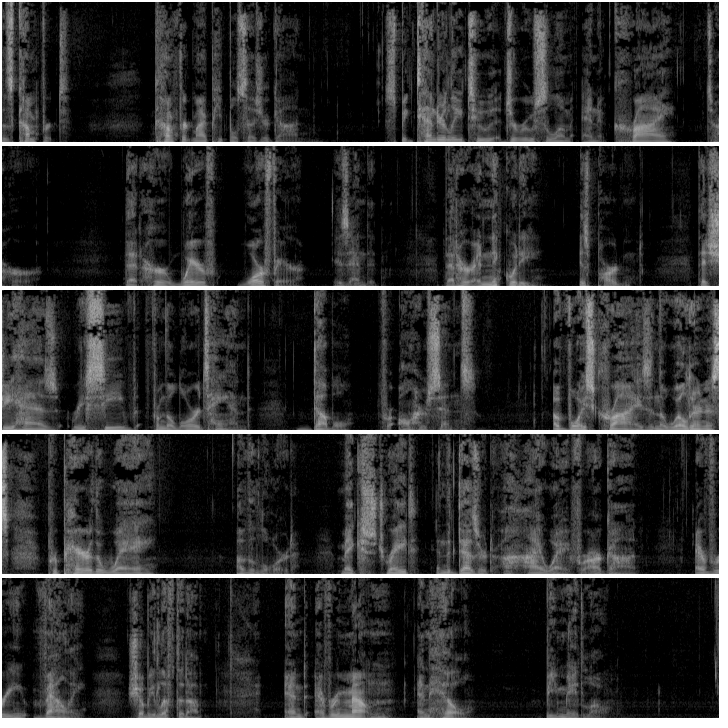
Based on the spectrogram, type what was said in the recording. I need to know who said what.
Speaker 1: says, Comfort. Comfort my people, says your God. Speak tenderly to Jerusalem and cry to her that her warfare is ended, that her iniquity is pardoned, that she has received from the Lord's hand double for all her sins. A voice cries in the wilderness, Prepare the way of the Lord. Make straight in the desert a highway for our God. Every valley shall be lifted up, and every mountain and hill be made low.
